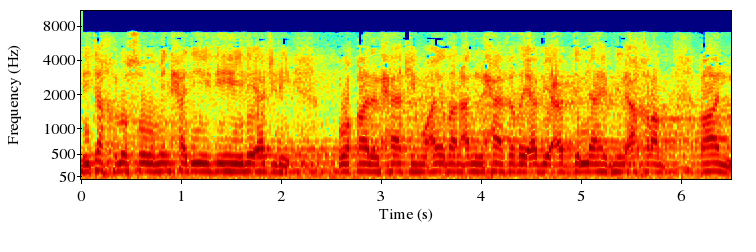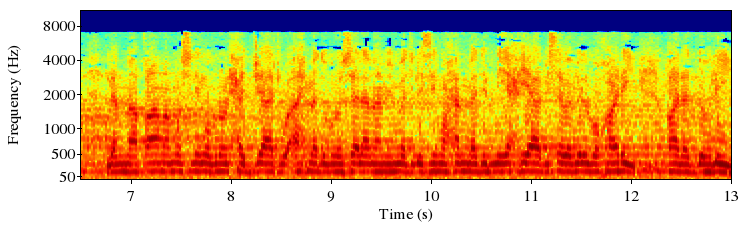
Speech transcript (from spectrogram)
لتخلصوا من حديثه لأجلي. وقال الحاكم أيضا عن الحافظ أبي عبد الله بن الأخرم قال لما قام مسلم بن الحجاج وأحمد بن سلمة من مجلس محمد بن يحيى بسبب البخاري قال الذهلي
